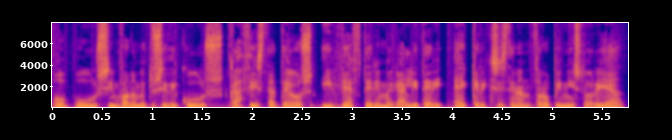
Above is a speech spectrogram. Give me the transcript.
όπου σύμφωνα με τους ειδικούς καθίσταται ως η δεύτερη μεγαλύτερη έκρηξη στην ανθρώπινη ιστορία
